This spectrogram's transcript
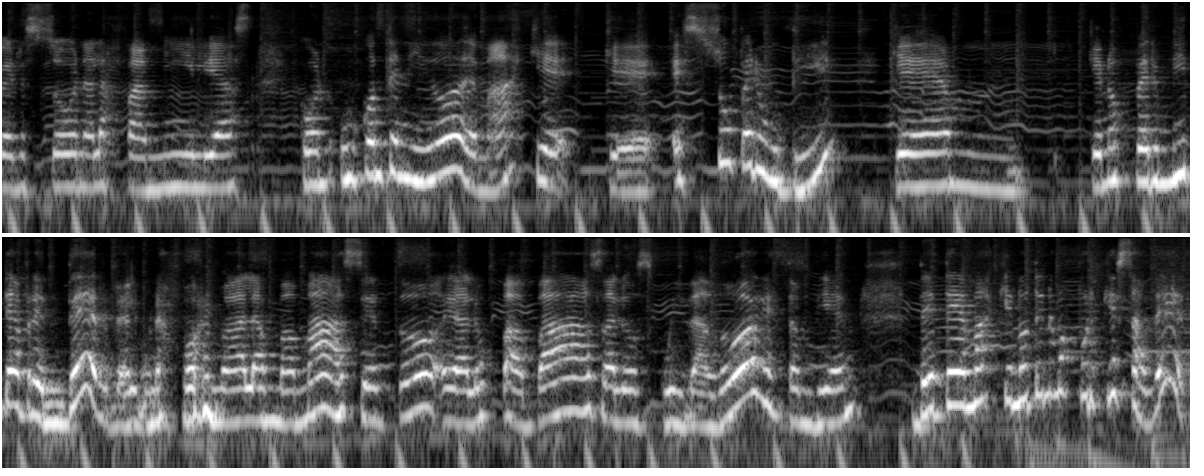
personas, a las familias, con un contenido además que, que es súper útil, que, mm, que, nos permite aprender de alguna forma a las mamás, ¿cierto?, eh, a los papás, a los cuidadores también, de temas que no tenemos por qué saber.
